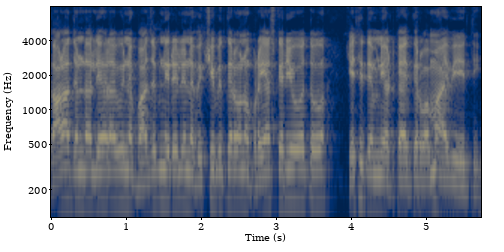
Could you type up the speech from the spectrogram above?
કાળા ઝંડા લહેરાવીને ભાજપની રેલીને વિક્ષેપિત કરવાનો પ્રયાસ કર્યો હતો, જેથી તેમની અટકાયત કરવામાં આવી હતી.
